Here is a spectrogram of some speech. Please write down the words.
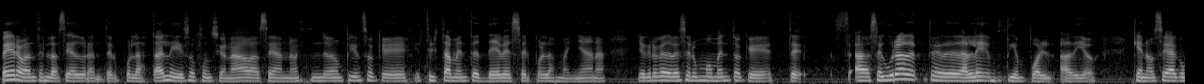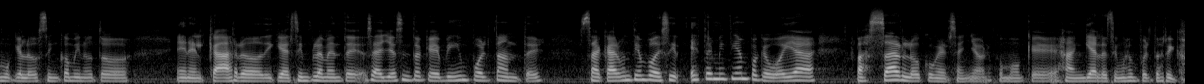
Pero antes lo hacía durante por las tardes y eso funcionaba. O sea, no, no pienso que estrictamente debe ser por las mañanas. Yo creo que debe ser un momento que te asegura de, darle tiempo a Dios que no sea como que los cinco minutos en el carro, de que simplemente, o sea, yo siento que es bien importante sacar un tiempo, decir, este es mi tiempo que voy a pasarlo con el Señor, como que hanguear, decimos en Puerto Rico.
